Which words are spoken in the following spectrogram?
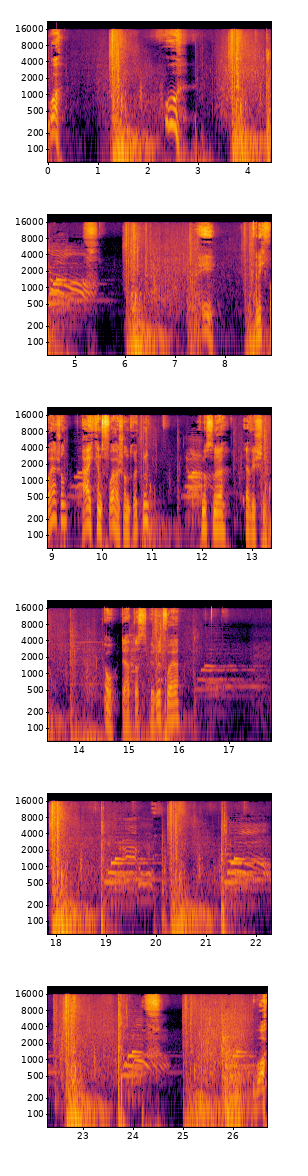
Wow. Uh. Hey. Kann ich vorher schon... Ah, ich kann es vorher schon drücken. Ich muss nur erwischen. Oh, der hat was berührt vorher. Wow.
